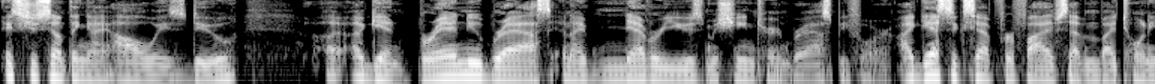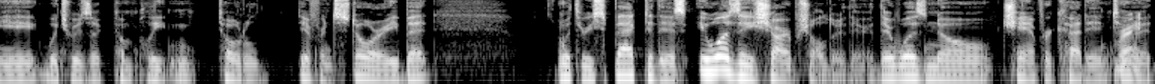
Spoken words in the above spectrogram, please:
It's just something I always do. Uh, again, brand new brass, and I've never used machine turn brass before. I guess except for five seven by twenty eight, which was a complete and total different story. But with respect to this, it was a sharp shoulder there. There was no chamfer cut into Right. it.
